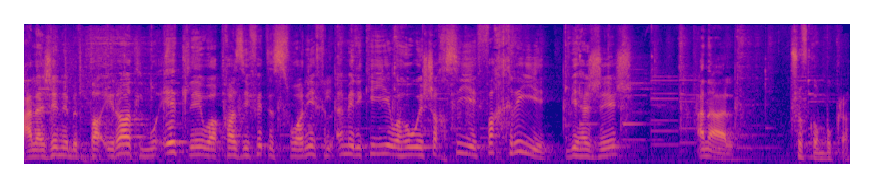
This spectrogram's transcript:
على جانب الطائرات المقاتلة وقاذفات الصواريخ الأمريكية وهو شخصية فخرية بهالجيش. أنا قال بشوفكم بكرة.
